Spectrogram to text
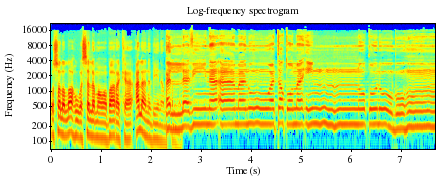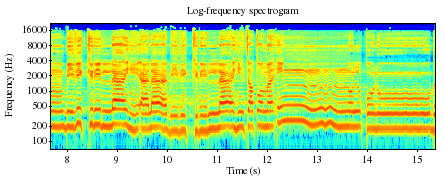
وصلى الله وسلم وبارك على نبينا محمد الذين آمنوا وتطمئن قلوبهم بذكر الله ألا بذكر الله تطمئن القلوب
